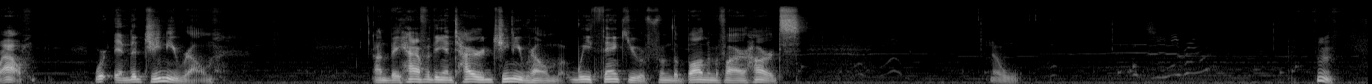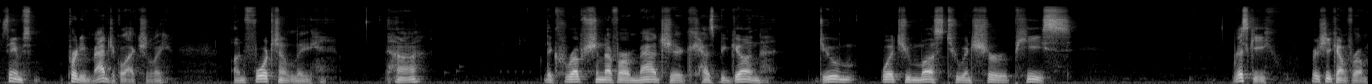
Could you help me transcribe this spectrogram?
Wow. We're in the genie realm. On behalf of the entire genie realm, we thank you from the bottom of our hearts. No. Hmm. Seems pretty magical, actually. Unfortunately. Huh? The corruption of our magic has begun. Do what you must to ensure peace. Risky? Where'd she come from?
